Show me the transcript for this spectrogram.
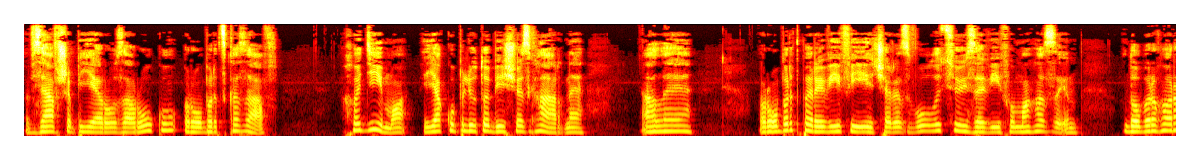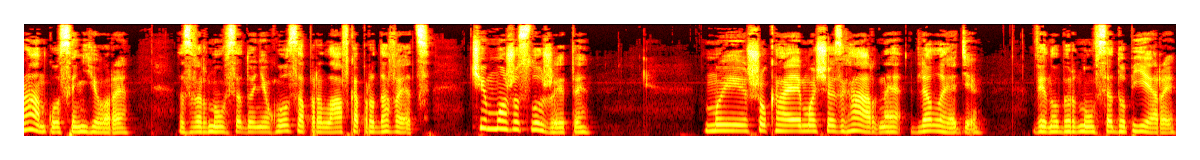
Взявши П'єру за руку, Роберт сказав: Ходімо, я куплю тобі щось гарне, але Роберт перевів її через вулицю і завів у магазин. Доброго ранку, сеньоре, звернувся до нього за прилавка продавець. Чим можу служити? Ми шукаємо щось гарне для леді. Він обернувся до П'єри.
